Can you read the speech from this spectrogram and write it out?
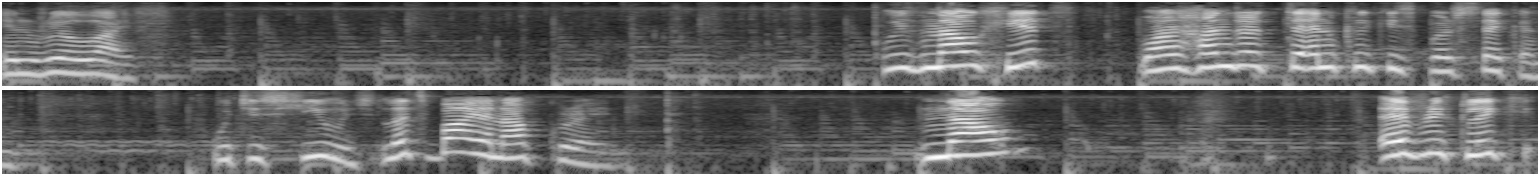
in real life. We've now hit 110 cookies per second, which is huge. Let's buy an upgrade. Now, every click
